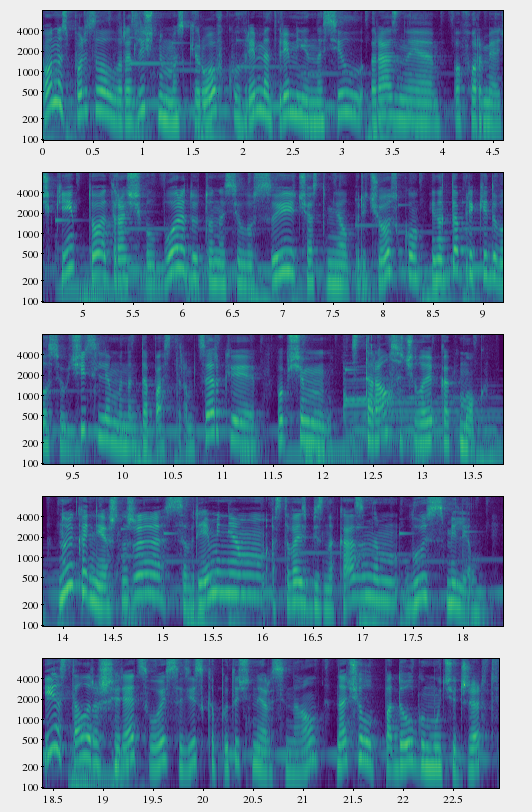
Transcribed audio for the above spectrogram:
Он использовал различную маскировку, время от времени носил разные по форме очки, то отращивал бороду, то носил усы, часто менял прическу, иногда прикидывался учителем, иногда пастором церкви. В общем, старался человек как мог. Ну и, конечно же, со временем, оставаясь безнаказанным, Луис смелел и стал расширять свой садистско-пыточный арсенал, начал подолгу мучить жертв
